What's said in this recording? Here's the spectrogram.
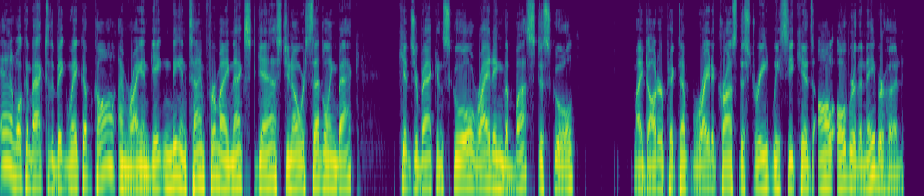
And welcome back to the Big Wake Up Call. I'm Ryan Gatenby, and time for my next guest. You know, we're settling back. Kids are back in school, riding the bus to school. My daughter picked up right across the street. We see kids all over the neighborhood.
